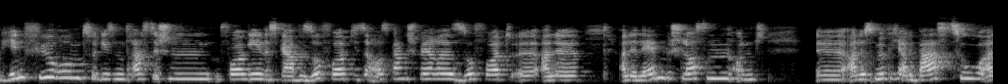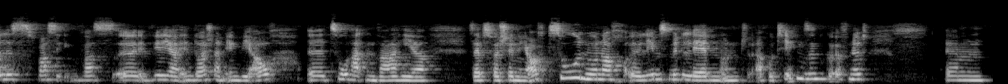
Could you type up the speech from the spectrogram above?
Hinführung zu diesem drastischen Vorgehen. Es gab sofort diese Ausgangssperre, sofort äh, alle, alle Läden geschlossen und äh, alles mögliche, alle Bars zu, alles, was, was äh, wir ja in Deutschland irgendwie auch äh, zu hatten, war hier selbstverständlich auch zu. Nur noch äh, Lebensmittelläden und Apotheken sind geöffnet. Ähm,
